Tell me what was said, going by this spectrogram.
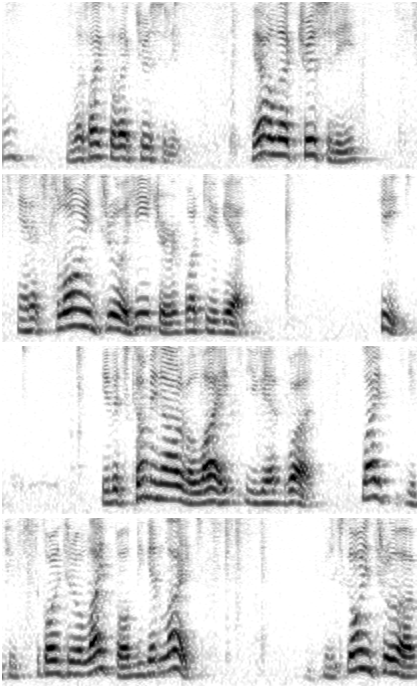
Hmm? It's like electricity. You have electricity and it's flowing through a heater, what do you get? Heat. If it's coming out of a light, you get what? Light. If it's going through a light bulb, you get light. If it's going through a,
